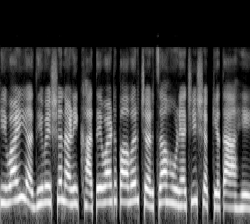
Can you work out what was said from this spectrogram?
हिवाळी अधिवेशन आणि खातेवाटपावर चर्चा होण्याची शक्यता आहे.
